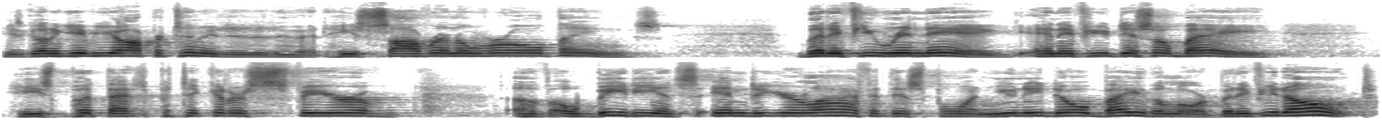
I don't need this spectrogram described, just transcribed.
He's going to give you opportunity to do it. He's sovereign over all things. But if you renege and if you disobey, He's put that particular sphere of, of obedience into your life at this point, and you need to obey the Lord. But if you don't,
